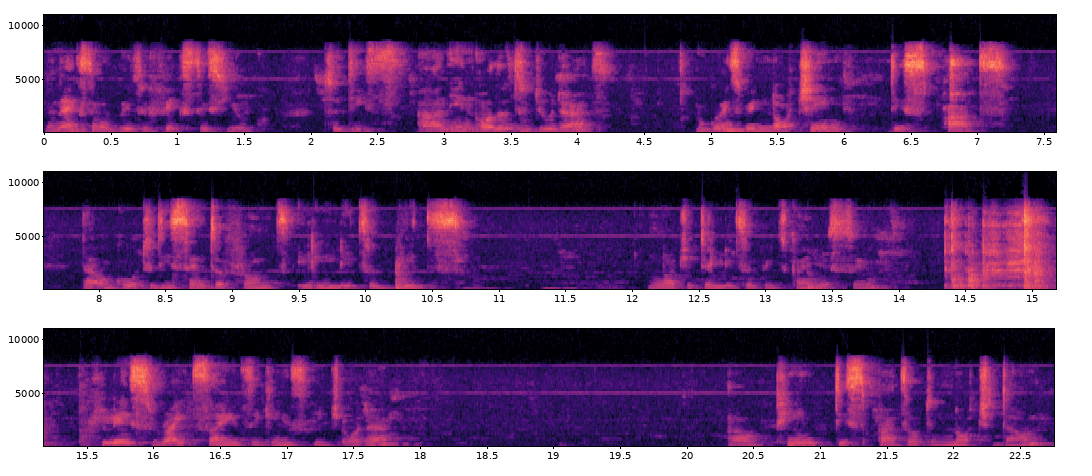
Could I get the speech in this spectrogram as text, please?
The next thing will be to fix this yoke to this. And in order to do that i'm going to be notching this part that will go to the center front a little bit notch it a little bit can you see place right sides against each other. I'll pin this part of the notch down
